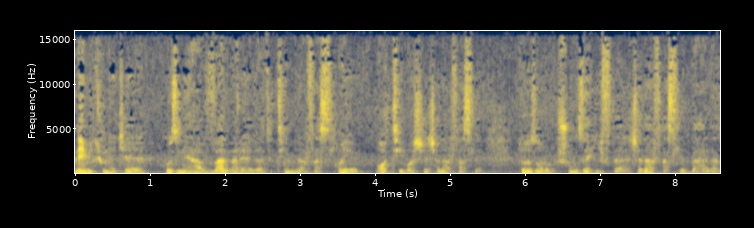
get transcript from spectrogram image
نمی‌تونه که گزینه اول برای هدایت تیم در فصل های آتی باشه چه در فصل 2016 17 چه در فصل بعد از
